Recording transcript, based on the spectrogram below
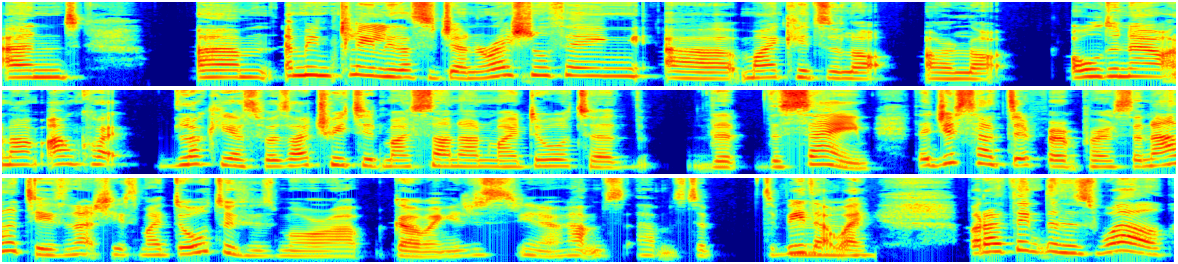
And, um, I mean, clearly that's a generational thing. Uh, my kids are a lot, are a lot older now and I'm, I'm quite lucky, I suppose. I treated my son and my daughter the, the, the same. They just had different personalities. And actually it's my daughter who's more outgoing. It just, you know, happens, happens to, to be that way. But I think that as well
